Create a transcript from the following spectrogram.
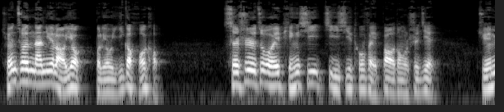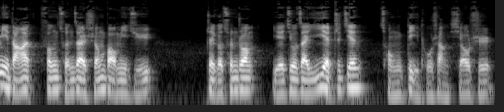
全村男女老幼不留一个活口。此事作为平息绩溪土匪暴动事件，绝密档案封存在省保密局，这个村庄也就在一夜之间从地图上消失。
